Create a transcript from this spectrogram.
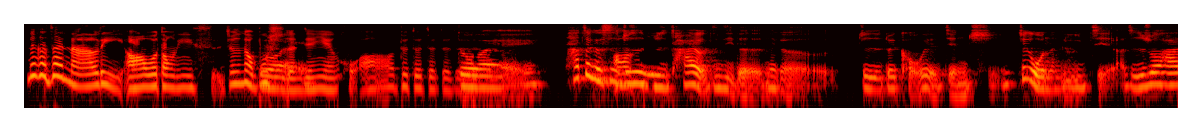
那个在哪里？哦，我懂你意思，就是那种不食人间烟火。哦，对对对对对对他这个是就哦是就是他有自己的那个就是对口味的坚持，这个我能理解啦。只是说他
